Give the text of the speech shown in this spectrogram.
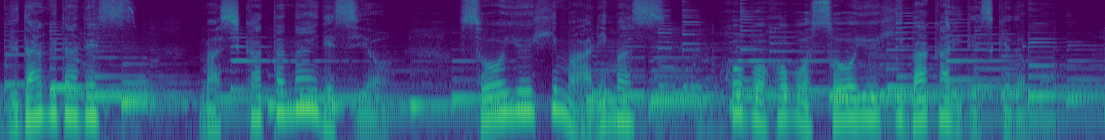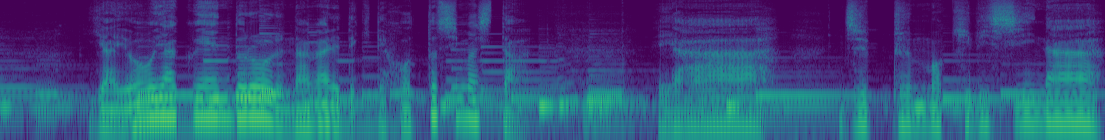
グダグダです。まあ仕方ないですよ。そういう日もあります。ほぼほぼそういう日ばかりですけども。いやようやくエンドロール流れてきてほっとしました。いやー。10分も厳しいな。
